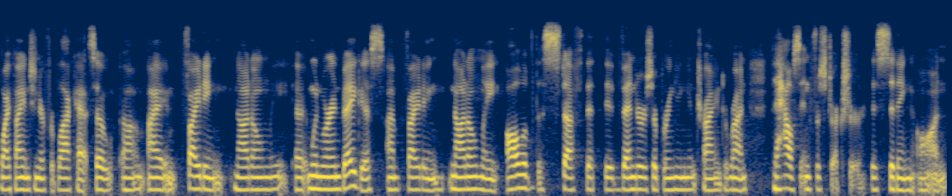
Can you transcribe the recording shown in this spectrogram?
Wi-Fi engineer for Black Hat, so um, I'm fighting not only uh, when we're in Vegas, I'm fighting not only all of the stuff that the vendors are bringing and trying to run. The house infrastructure is sitting on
